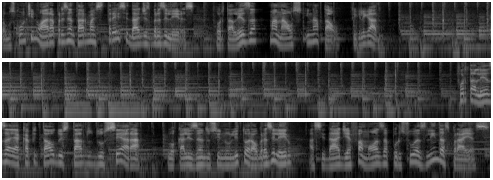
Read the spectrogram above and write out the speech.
vamos continuar a apresentar mais três cidades brasileiras: Fortaleza, Manaus e Natal. Fique ligado! Fortaleza é a capital do estado do Ceará. Localizando-se no litoral brasileiro, a cidade é famosa por suas lindas praias.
